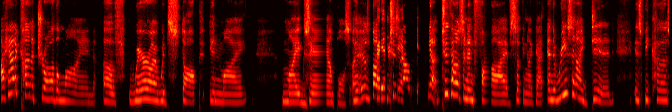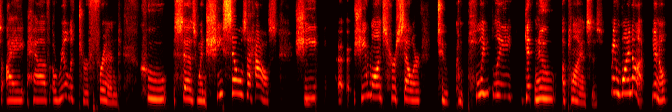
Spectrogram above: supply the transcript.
I had to kind of draw the line of where I would stop in my my examples. Uh, It was about 2000 yeah 2005 something like that and the reason i did is because i have a realtor friend who says when she sells a house she uh, she wants her seller to completely get new appliances i mean why not you know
